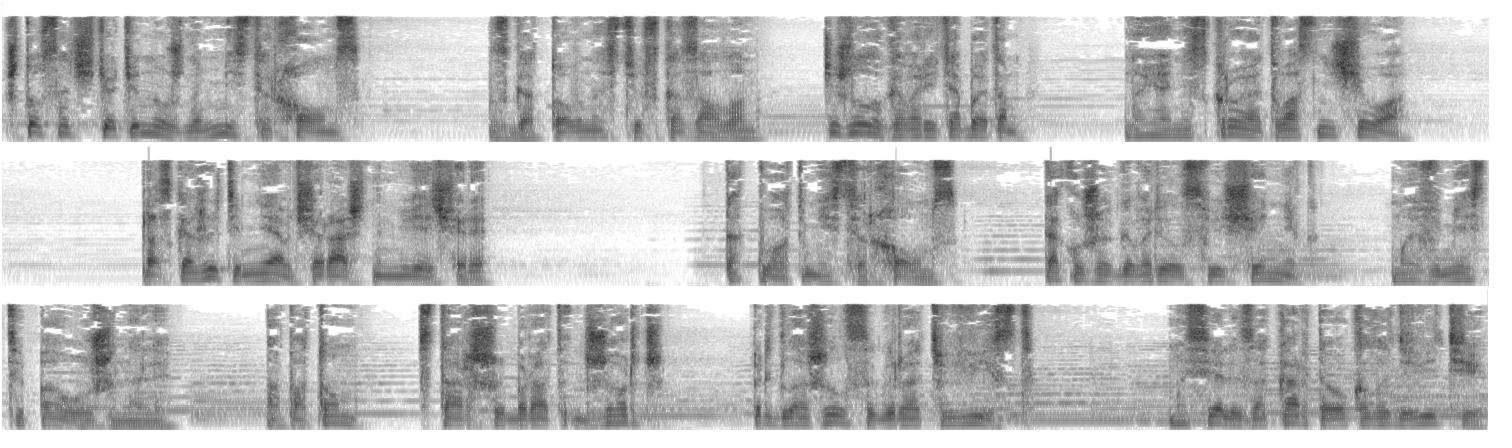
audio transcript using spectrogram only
что сочтете нужным, мистер Холмс», — с готовностью сказал он. «Тяжело говорить об этом, но я не скрою от вас ничего. Расскажите мне о вчерашнем вечере». «Так вот, мистер Холмс, как уже говорил священник, мы вместе поужинали. А потом старший брат Джордж предложил сыграть в вист. Мы сели за карты около девяти.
